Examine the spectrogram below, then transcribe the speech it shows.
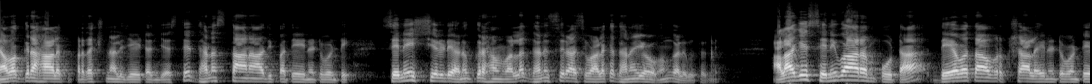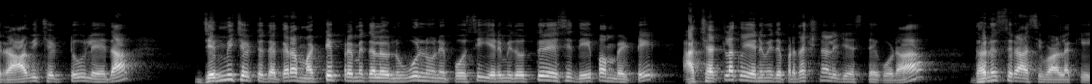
నవగ్రహాలకు ప్రదక్షిణలు చేయటం చేస్తే ధనస్థానాధిపతి అయినటువంటి శనేశ్వరుడి అనుగ్రహం వల్ల ధనుసు రాశి వాళ్ళకి ధనయోగం కలుగుతుంది. అలాగే శనివారం పూట దేవతా వృక్షాలైనటువంటి రావి చెట్టు లేదా జమ్మి చెట్టు దగ్గర మట్టి ప్రమిదలో నువ్వుల నూనె పోసి ఎనిమిది ఒత్తులేసి దీపం పెట్టి ఆ చెట్లకు ఎనిమిది ప్రదక్షిణలు చేస్తే కూడా ధనుసు రాశి వాళ్ళకి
